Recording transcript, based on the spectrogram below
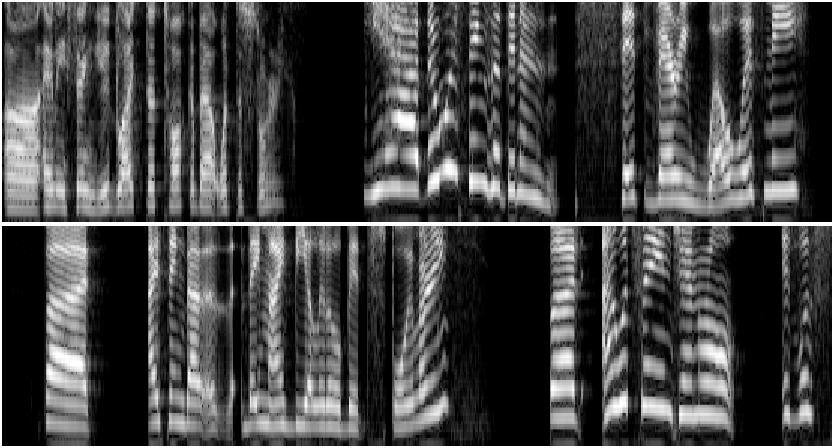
Uh, anything you'd like to talk about with the story? Yeah, there were things that didn't sit very well with me, but I think that they might be a little bit spoilery. But I would say in general, it was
